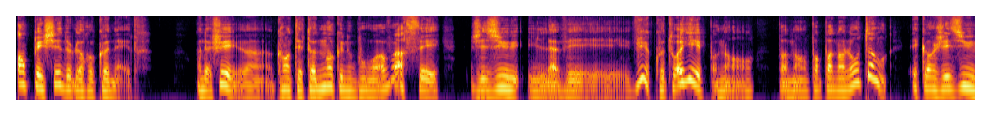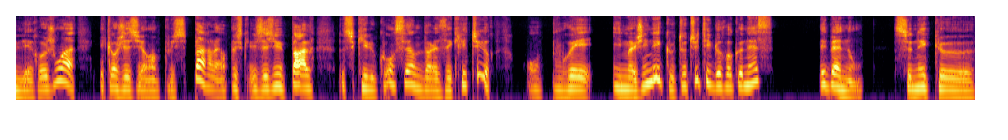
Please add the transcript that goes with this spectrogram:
empêchés de le reconnaître. En effet, un grand étonnement que nous pouvons avoir, c'est Jésus, il l'avait vu, côtoyer pendant, pendant, longtemps. Et quand Jésus les rejoint, et quand Jésus en plus parle, en plus que Jésus parle de ce qui le concerne dans les Écritures, on pourrait imaginer que tout de suite ils le reconnaissent. Eh bien non, ce n'est que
